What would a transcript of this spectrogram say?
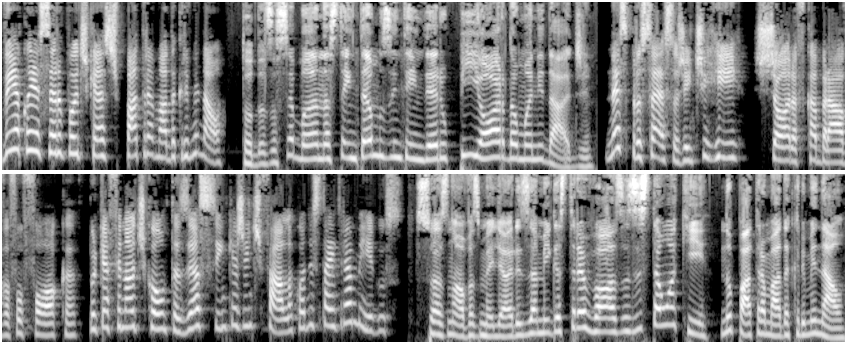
venha conhecer o podcast Pátria Amada Criminal. Todas as semanas tentamos entender o pior da humanidade. Nesse processo a gente ri, chora, fica brava, fofoca, porque afinal de contas é assim que a gente fala quando está entre amigos. Suas novas melhores amigas trevosas estão aqui no Pátria Amada Criminal.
